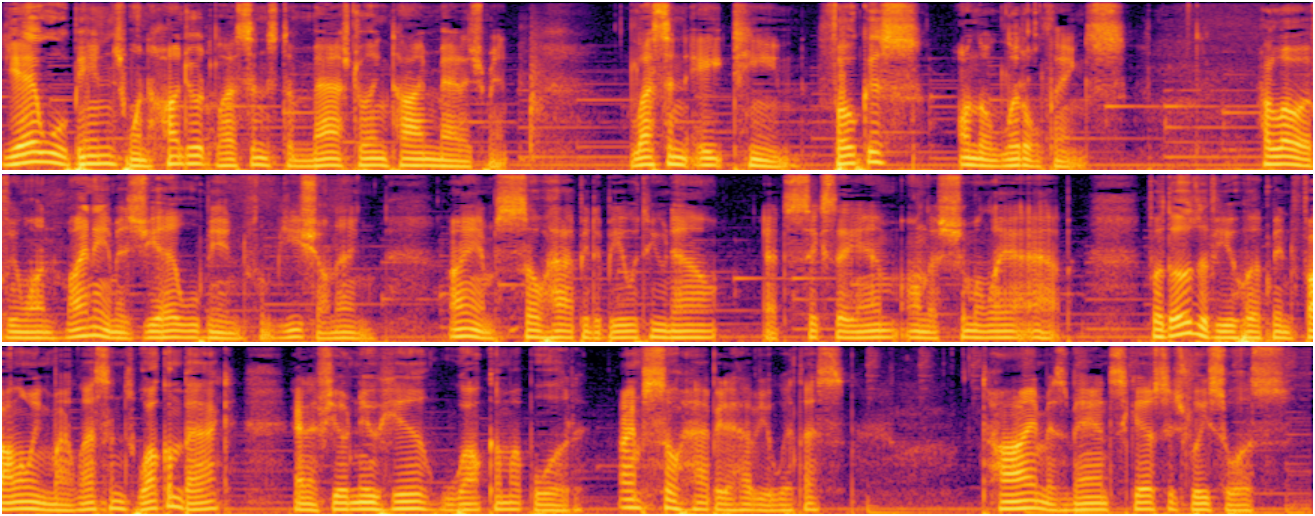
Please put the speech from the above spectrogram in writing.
Ye Wu Bin's 100 Lessons to Mastering Time Management. Lesson 18 Focus on the Little Things. Hello, everyone. My name is Ye Wu Bin from Yishaneng. I am so happy to be with you now at 6 a.m. on the Ximalaya app. For those of you who have been following my lessons, welcome back, and if you're new here, welcome aboard. I am so happy to have you with us. Time is man's scarcest resource.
